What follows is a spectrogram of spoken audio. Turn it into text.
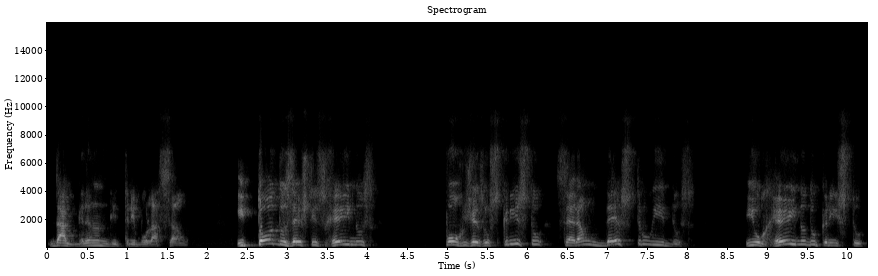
da grande tribulação. E todos estes reinos, por Jesus Cristo, serão destruídos. E o reino do Cristo,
